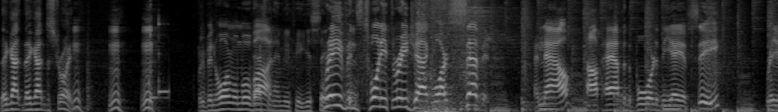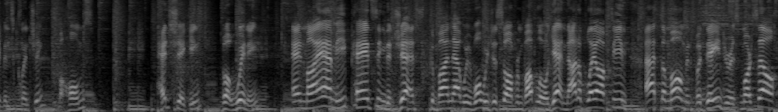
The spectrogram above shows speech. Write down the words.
They got they got destroyed. Mm, mm. We've been horn. We'll move That's on. an MVP. Just say it. Ravens 23, Jaguars 7. And now, top half of the board in the AFC. Ravens clinching, Mahomes head shaking, but winning. And Miami pantsing the Jets. Combine that with what we just saw from Buffalo. Again, not a playoff team at the moment, but dangerous. Marcel,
